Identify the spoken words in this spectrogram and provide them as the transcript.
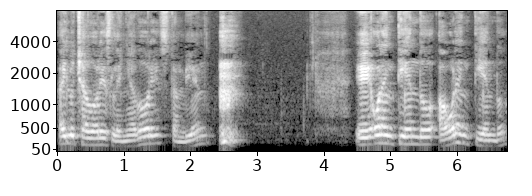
Hay luchadores leñadores también. Eh, ahora entiendo, ahora entiendo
